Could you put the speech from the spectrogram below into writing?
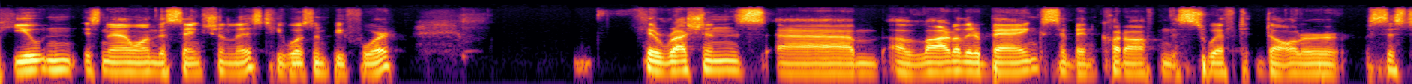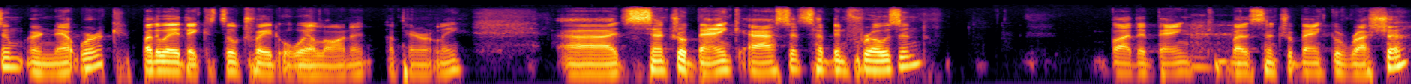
Putin is now on the sanction list. He wasn't before the Russians, um, a lot of their banks have been cut off from the SWIFT dollar system or network. By the way, they can still trade oil on it, apparently. Uh, central bank assets have been frozen by the bank, by the central bank of Russia.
